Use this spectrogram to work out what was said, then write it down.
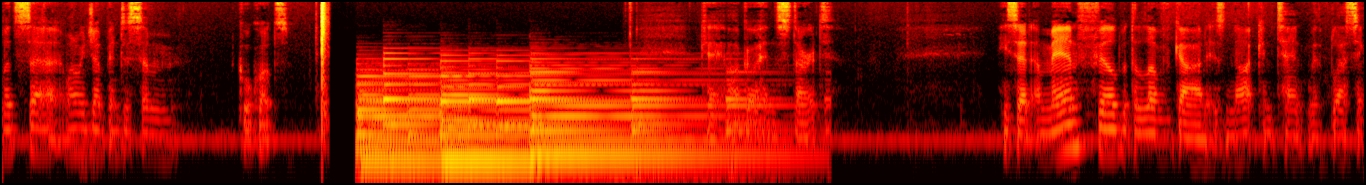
let's. Uh, why don't we jump into some cool quotes? Okay, I'll go ahead and start. He said, A man filled with the love of God is not content with blessing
